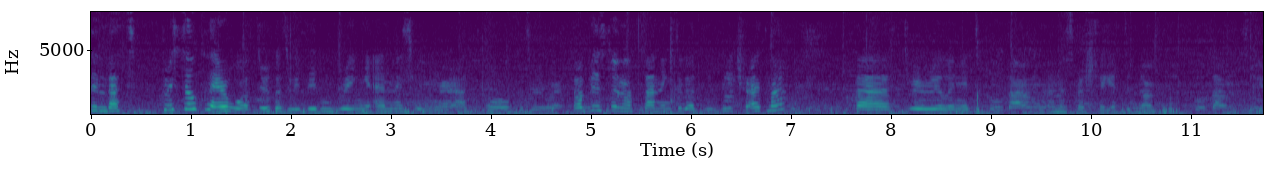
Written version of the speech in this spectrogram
In that crystal clear water because we didn't bring any swimwear at all because we were obviously not planning to go to the beach right now but we really need to cool down and especially get the dog cool down too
